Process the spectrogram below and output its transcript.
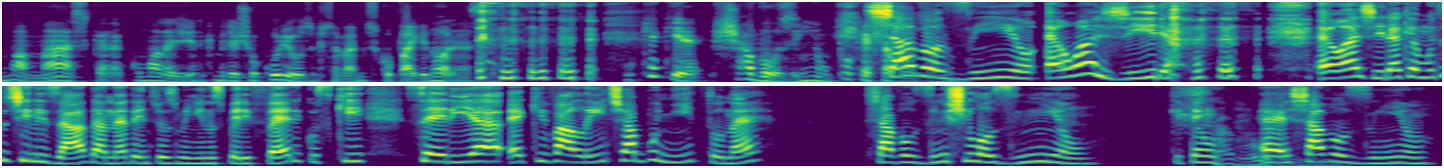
uma máscara com uma legenda que me deixou curioso. Você vai me desculpar a ignorância. o que é, que é chavozinho? Por que é chavozinho? Chavozinho é uma gíria. é uma gíria que é muito utilizada, né, dentre os meninos periféricos, que seria equivalente a bonito, né? Chavozinho, chilozinho. Que tem um. Chavozinho. É, chavozinho.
